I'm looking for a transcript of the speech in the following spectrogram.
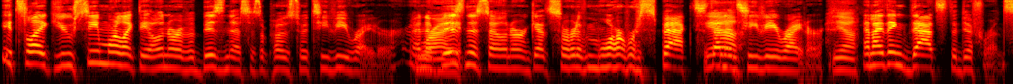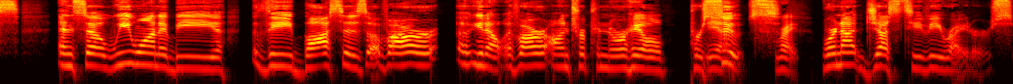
it's like you seem more like the owner of a business as opposed to a TV writer, and Right. a business owner gets sort of more respect than a TV writer. Yeah. And I think that's the difference. And so we want to be the bosses of our, uh, you know, of our entrepreneurial pursuits. Right. We're not just TV writers.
